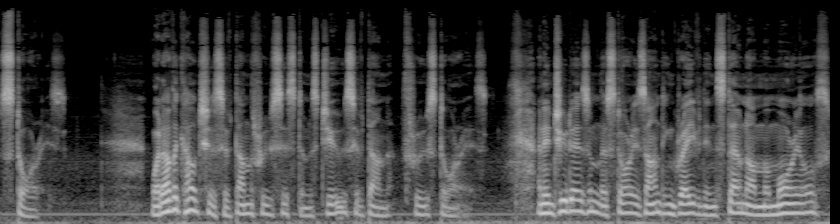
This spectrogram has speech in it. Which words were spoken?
stories. What other cultures have done through systems, Jews have done through stories. And in Judaism, the stories aren't engraved in stone on memorials.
